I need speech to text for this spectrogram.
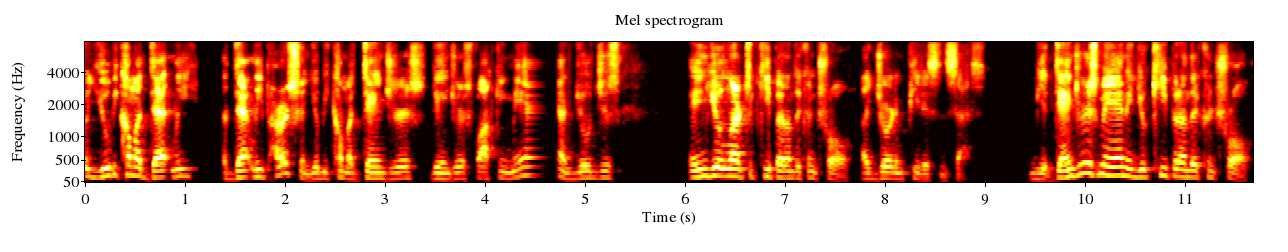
you'll become a deadly a deadly person. You'll become a dangerous dangerous fucking man. You'll just and you'll learn to keep it under control like jordan peterson says. Be a dangerous man and you'll keep it under control.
